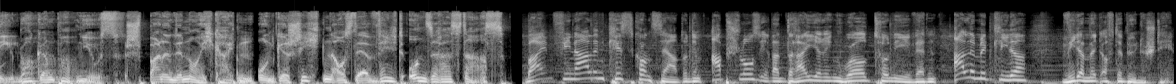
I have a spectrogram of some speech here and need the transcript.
Die Rock and Pop News. Spannende Neuigkeiten und Geschichten aus der Welt unserer Stars. Beim finalen KISS-Konzert und dem Abschluss ihrer dreijährigen World-Tournee werden alle Mitglieder wieder mit auf der Bühne stehen.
